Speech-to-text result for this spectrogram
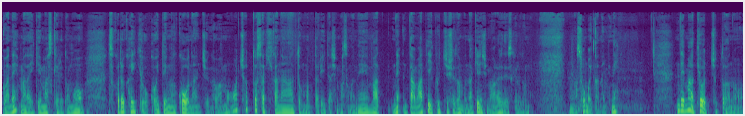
はねまだ行けますけれども津軽海峡を越えて向こうなんちゅうのはもうちょっと先かなと思ったりいたしますがね。まあね黙っていくっていう手段もなきにしもあらずですけれども。まあそうもいかないんでね。でまあ今日ちょっとあの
